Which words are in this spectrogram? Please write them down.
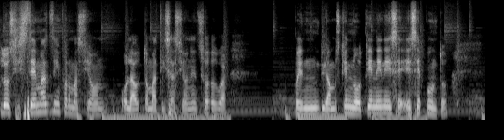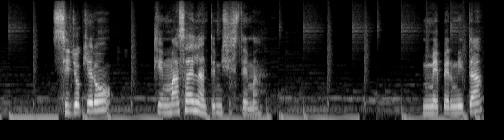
los sistemas de información o la automatización en software, pues digamos que no tienen ese, ese punto. Si yo quiero que más adelante mi sistema me permita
